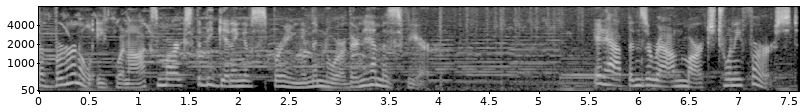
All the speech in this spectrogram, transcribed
The vernal equinox marks the beginning of spring in the northern hemisphere. It happens around March 21st.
